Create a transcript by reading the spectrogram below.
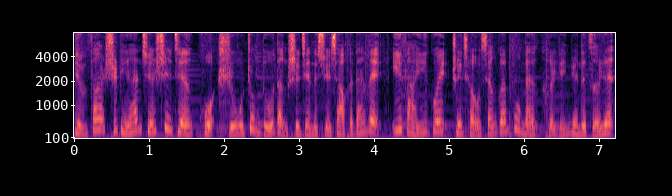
引发食品安全事件或食物中毒等事件的学校和单位，依法依规追求相关部门和人员的责任。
